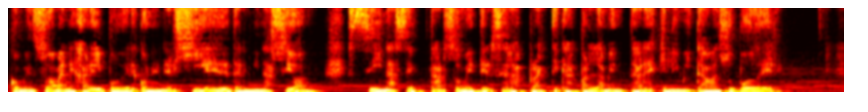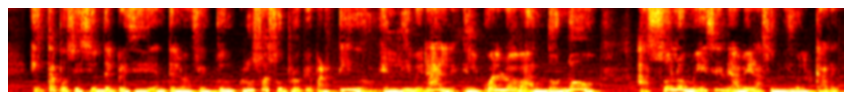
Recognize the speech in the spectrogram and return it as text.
comenzó a manejar el poder con energía y determinación, sin aceptar someterse a las prácticas parlamentarias que limitaban su poder. Esta posición del presidente lo enfrentó incluso a su propio partido, el liberal, el cual lo abandonó a solo meses de haber asumido el cargo.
